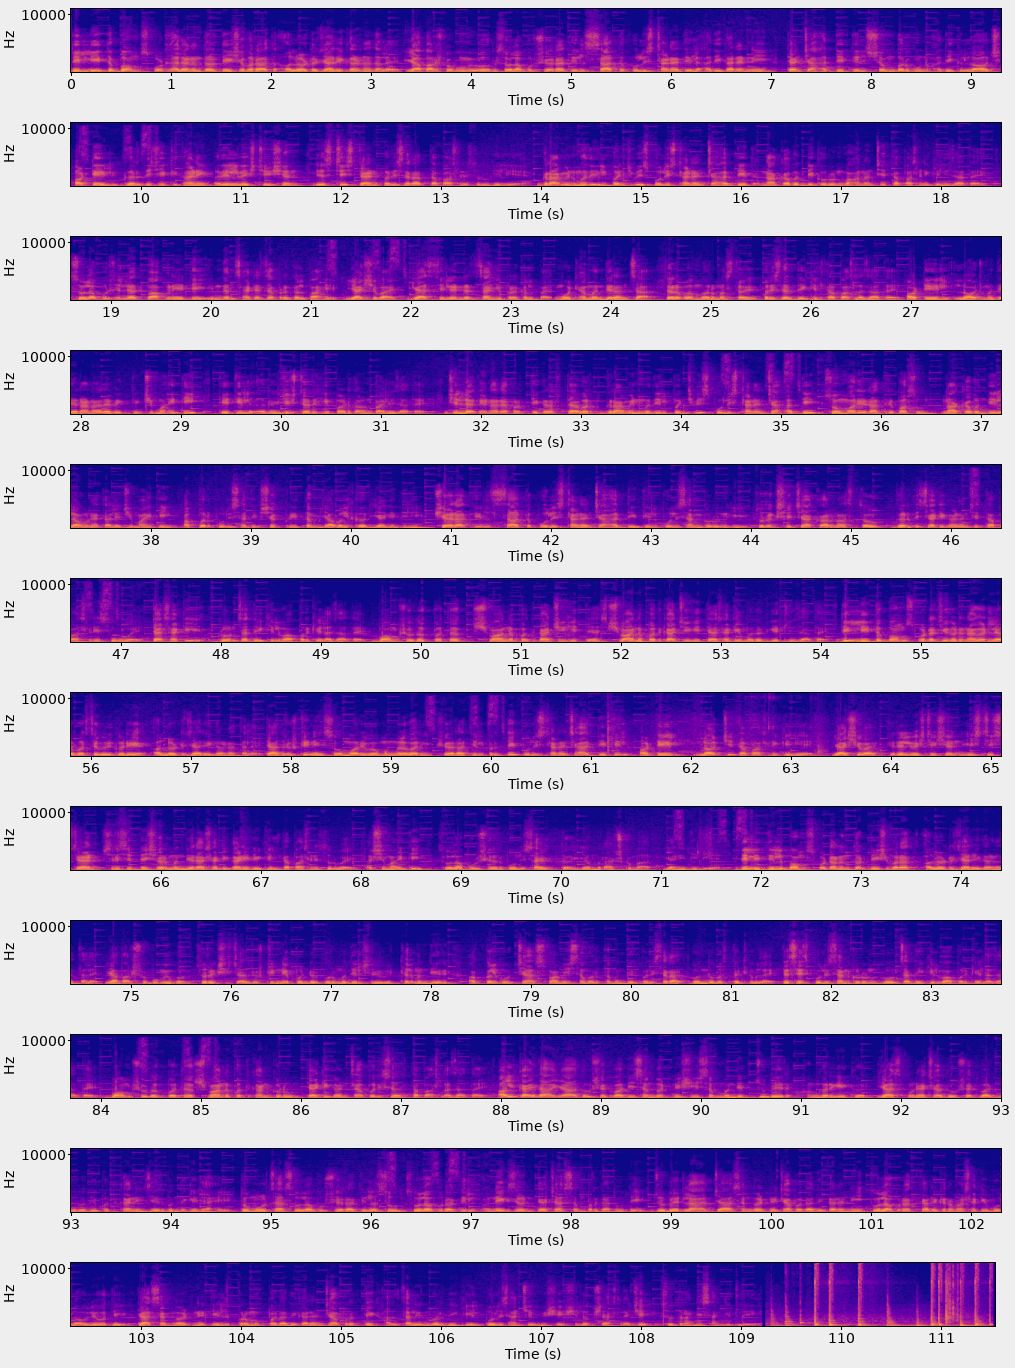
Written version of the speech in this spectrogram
दिल्लीत बॉम्बस्फोट झाल्यानंतर देशभरात अलर्ट जारी करण्यात आलाय. या पार्श्वभूमीवर सोलापूर शहरातील सात पोलीस ठाण्यातील अधिकाऱ्यांनी त्यांच्या हद्दीतील शंभरहून अधिक लॉज हॉटेल गर्दीची ठिकाणे railway station S T stand परिसरात तपासणी सुरू केली आहे. ग्रामीण मधील पंचवीस पोलीस ठाण्यांच्या हद्दीत नाकाबंदी करून वाहनांची तपासणी केली जात आहे. सोलापूर जिल्ह्यात पाकणे येथे इंधन साठ्याचा प्रकल्प आहे. याशिवाय गॅस सिलेंडरचाही प्रकल्प आहे. मोठ्या मंदिरांचा सर्व मर्मस्थळ परिसर देखील तपासला जात आहे. हॉटेल लॉजमध्ये राहणाऱ्या व्यक्तींची माहिती तेथील रजिस्टरही पडताळून पाहिले जात आहे. जिल्ह्यात येणाऱ्या प्रत्येक रस्त्यावर ग्रामीण मधील पंचवीस पोलीस ठाण्यांच्या हद्दीत सोमवारी रात्रीपासून नाकाबंदी लावण्यात आल्याची माहिती अप्पर पोलीस अधीक्षक प्रीतम यावलकर यांनी दिली. शहरातील सात पोलीस ठाण्यांच्या हद्दीतील पोलिसांकडूनही सुरक्षेच्या कारणास्तव गर्दीच्या ठिकाणांची तपासणी सुरू आहे. त्यासाठी ड्रोनचा देखील वापर केला जात आहे. बॉम्ब शोधक पथक श्वान पथकाचीही श्वान पथकाचीही त्यासाठी मदत घेतली जात आहे. दिल्लीत बॉम्बस्फोटाची घटना घडल्यावर सगळीकडे अलर्ट जारी करण्यात आलाय. त्या दृष्टीने सोमवारी व मंगळवारी शहरात शहरातील प्रत्येक पोलीस ठाण्याच्या हद्दीतील हॉटेल लॉजची तपासणी केली आहे. याशिवाय railway station ST stand Shri Siddheshwar मंदिर अशा ठिकाणी देखील तपासणी सुरू आहे. अशी माहिती सोलापूर शहर पोलीस आयुक्त एम राजकुमार यांनी दिली आहे. दिल्लीतील बॉम्बस्फोटानंतर देशभरात अलर्ट जारी करण्यात आलाय. या पार्श्वभूमीवर सुरक्षेच्या दृष्टीने पंढरपूरमधील श्री विठ्ठल मंदिर अक्कलकोटच्या स्वामी समर्थ मंदिर परिसरात बंदोबस्त ठेवलाय. तसेच पोलिसांकडून ड्रोनचा देखील वापर केला जात आहे. बॉम्ब शोधक पथक श्वान पथकांकडून त्या ठिकाणचा परिसर तपासला जात आहे. अल कायदा या दहशतवादी संघटना घटनेशी संबंधित जुबेर हंगरगेकर. यास पुण्याच्या दहशतवाद विरोधी पथकाने जेरबंद केले आहे. तो मूळचा सोलापूर शहरातील असून सोलापुरातील अनेक जण त्याच्या संपर्कात होते. जुबेरला ज्या संघटनेच्या पदाधिकाऱ्यांनी सोलापुरात कार्यक्रमासाठी बोलावले होते त्या संघटनेतील प्रमुख पदाधिकाऱ्यांच्या प्रत्येक हालचालींवर देखील पोलिसांचे विशेष लक्ष असल्याचे सूत्रांनी सांगितले.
